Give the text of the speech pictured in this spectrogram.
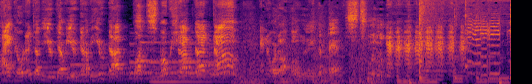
I go to www.buttsmokeshop.com and order only the best.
